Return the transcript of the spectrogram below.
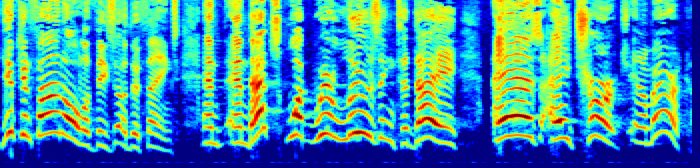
You can find all of these other things. And, and that's what we're losing today as a church in America.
